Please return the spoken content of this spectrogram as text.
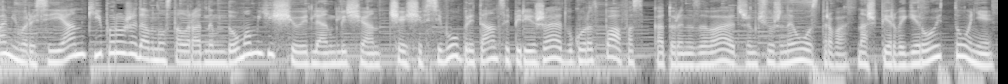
Помимо россиян, Кипр уже давно стал родным домом еще и для англичан. Чаще всего британцы переезжают в город Пафос, который называют «Жемчужиной острова». Наш первый герой – Тони,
